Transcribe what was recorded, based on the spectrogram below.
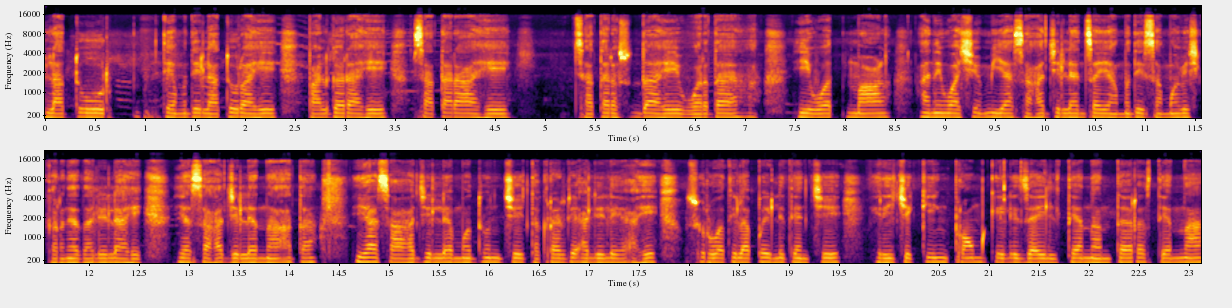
लातूर त्यामध्ये लातूर आहे पालघर आहे सातारा आहे सातारासुद्धा आहे. वर्धा यवतमाळ आणि वाशिम या सहा जिल्ह्यांचा यामध्ये समावेश करण्यात आलेला आहे. या सहा जिल्ह्यांना आता या सहा जिल्ह्यामधून जे तक्रारी आलेले आहे सुरुवातीला पहिले त्यांचे रिचेकिंग फॉर्म केले जाईल. त्यानंतरच त्यांना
